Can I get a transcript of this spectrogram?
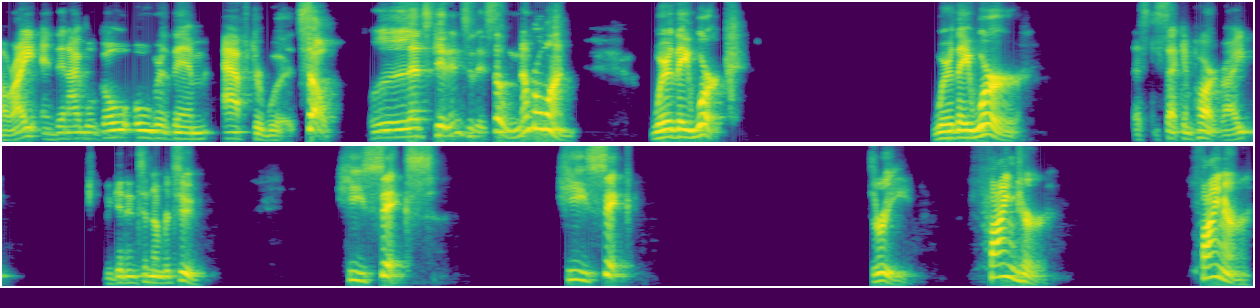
All right. And then I will go over them afterwards. So let's get into this. So, number one, where they work, where they were. That's the second part, right? We get into number two. He's six. He's sick. Three, find her. Finer.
